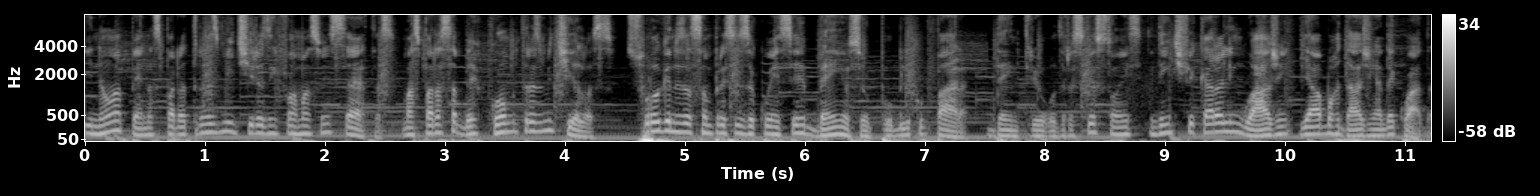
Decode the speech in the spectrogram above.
e não apenas para transmitir as informações certas, mas para saber como transmiti-las. Sua organização precisa conhecer bem o seu público para, dentre outras questões, identificar a linguagem e a abordagem adequada,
